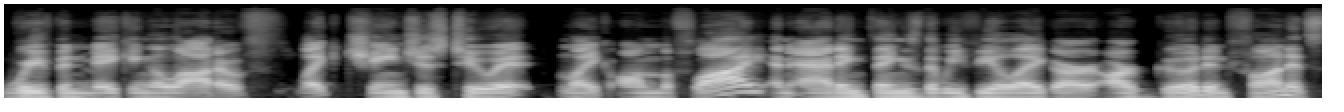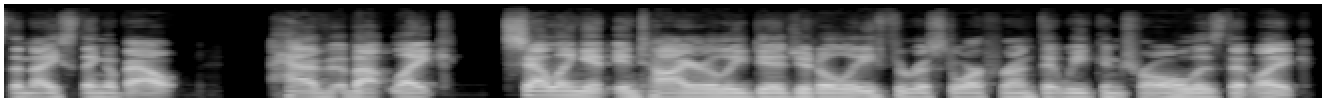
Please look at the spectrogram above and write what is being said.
we've been making a lot of like changes to it like on the fly and adding things that we feel like are are good and fun. It's the nice thing about have about like selling it entirely digitally through a storefront that we control is that like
